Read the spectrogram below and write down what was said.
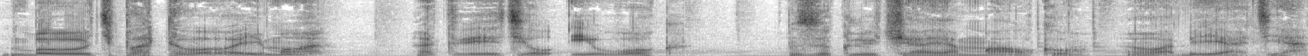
«Будь по-твоему», — ответил Ивок, заключая Малку в объятия.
